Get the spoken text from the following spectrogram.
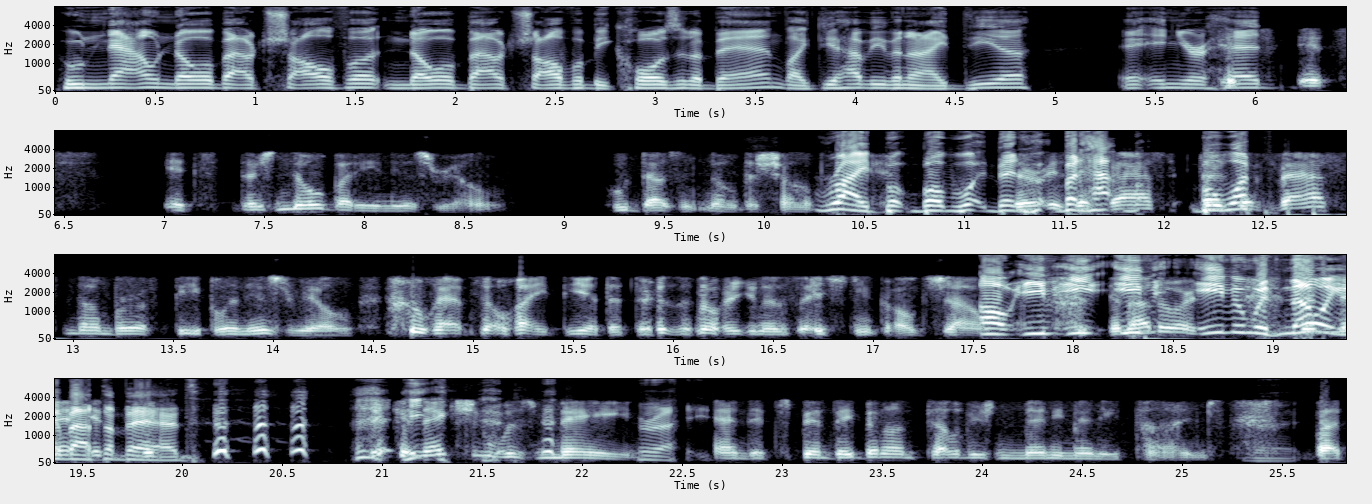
who now know about Shalva know about Shalva because of the band? Like, do you have even an idea in your head? It's it's, it's there's nobody in Israel who doesn't know the Shalva. Right, but but but but, but, a vast, but what a vast number of people in Israel who have no idea that there's an organization called Shalva. Oh, even even, words, even with knowing about the band. the connection was made, right. and it's been they've been on television many many times. Right. But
